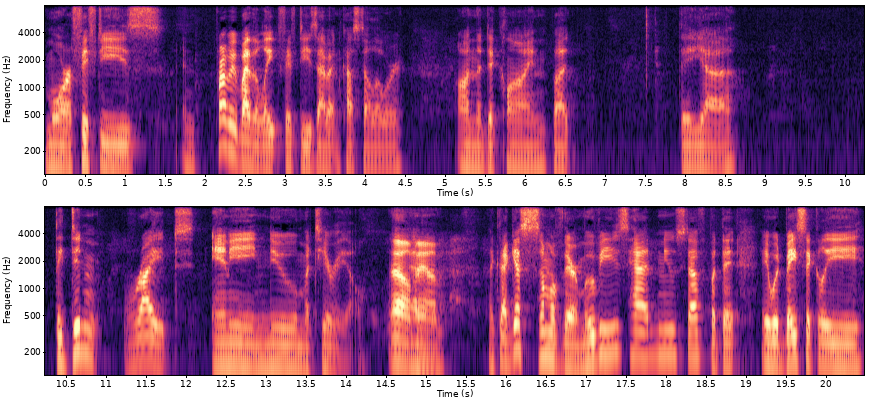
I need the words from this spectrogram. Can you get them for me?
more '50s, and probably by the late '50s, Abbott and Costello were on the decline, but they. uh they didn't write any new material. Oh ever. man. Like I guess some of their movies had new stuff, but they it would basically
